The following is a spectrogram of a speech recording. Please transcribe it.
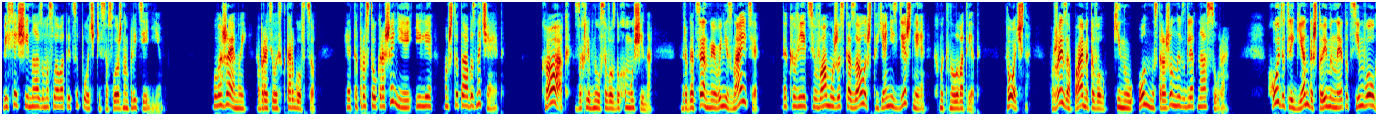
висящий на замысловатой цепочке со сложным плетением. «Уважаемый», — обратилась к торговцу, — «это просто украшение или он что-то обозначает?» «Как?» — захлебнулся воздухом мужчина. «Драгоценные вы не знаете?» «Так ведь вам уже сказала, что я не здешняя», — хмыкнула в ответ. «Точно. Уже и запамятовал», — кинул он настороженный взгляд на Асура. Ходят легенды, что именно этот символ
